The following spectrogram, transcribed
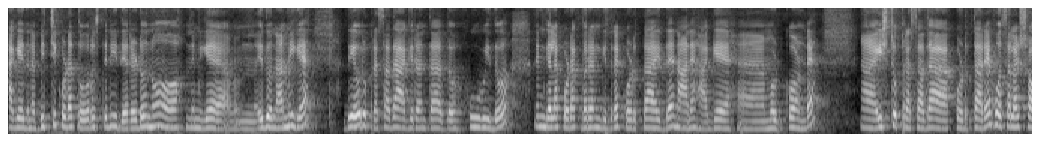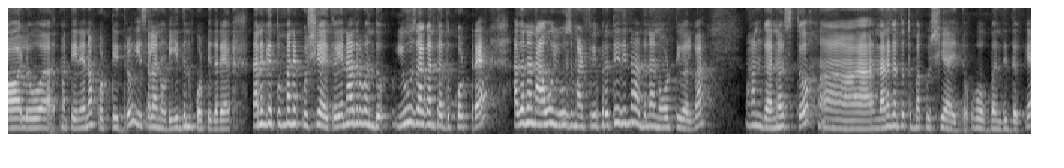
ಹಾಗೆ ಇದನ್ನು ಬಿಚ್ಚಿ ಕೂಡ ತೋರಿಸ್ತೀನಿ. ಇದೆರಡೂ ನಿಮಗೆ ಇದು ನಮಗೆ. ದೇವರು ಪ್ರಸಾದ ಆಗಿರೋಂಥದ್ದು ಹೂವಿದು. ನಿಮಗೆಲ್ಲ ಕೊಡೋಕ್ಕೆ ಬರೋಂಗಿದ್ರೆ ಕೊಡ್ತಾ ಇದ್ದೆ. ನಾನೇ ಹಾಗೆ ಮುಡ್ಕೊಂಡೆ. ಇಷ್ಟು ಪ್ರಸಾದ ಕೊಡ್ತಾರೆ. ಹೋದ ಸಲ ಶಾಲು ಮತ್ತೇನೇನೋ ಕೊಟ್ಟಿದ್ದರು ಈ ಸಲ ನೋಡಿ, ಇದನ್ನು ಕೊಟ್ಟಿದ್ದಾರೆ. ನನಗೆ ತುಂಬಾ ಖುಷಿ ಆಯಿತು. ಏನಾದರೂ ಒಂದು ಯೂಸ್ ಆಗೋಂಥದ್ದು ಕೊಟ್ಟರೆ ಅದನ್ನು ನಾವು ಯೂಸ್ ಮಾಡ್ತೀವಿ. ಪ್ರತಿದಿನ ಅದನ್ನು ನೋಡ್ತೀವಲ್ವ? ಹಂಗೆ ಅನ್ನಿಸ್ತು. ನನಗಂತೂ ತುಂಬ ಖುಷಿ ಆಯಿತು ಹೋಗಿ ಬಂದಿದ್ದಕ್ಕೆ.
